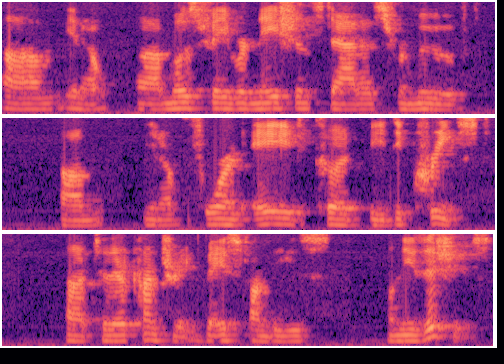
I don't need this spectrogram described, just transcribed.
um, you know, uh, most favored nation status removed. Um, you know, foreign aid could be decreased uh, to their country based on these on these issues,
